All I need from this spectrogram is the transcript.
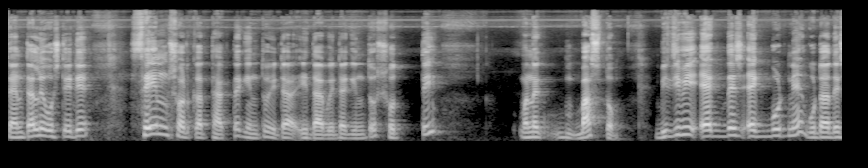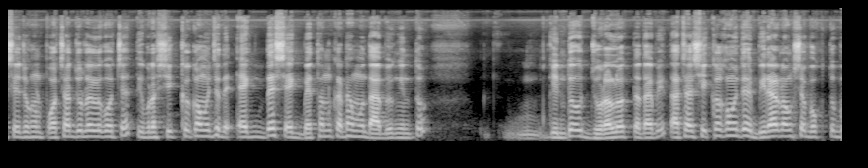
সেন্ট্রালে ও স্টেটে সেম সরকার থাকতে কিন্তু এটা, এই দাবিটা কিন্তু সত্যি মানে বাস্তব। বিজেপি এক দেশ এক ভোট নিয়ে গোটা দেশে যখন প্রচার জোরালো করছে, ত্রিপুরা শিক্ষক কর্মচারীদের এক দেশ এক বেতন কাঠামো দাবিও কিন্তু কিন্তু জোরালো একটা দাবি। তাছাড়া শিক্ষক কর্মচারীর বিরাট অংশে বক্তব্য,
